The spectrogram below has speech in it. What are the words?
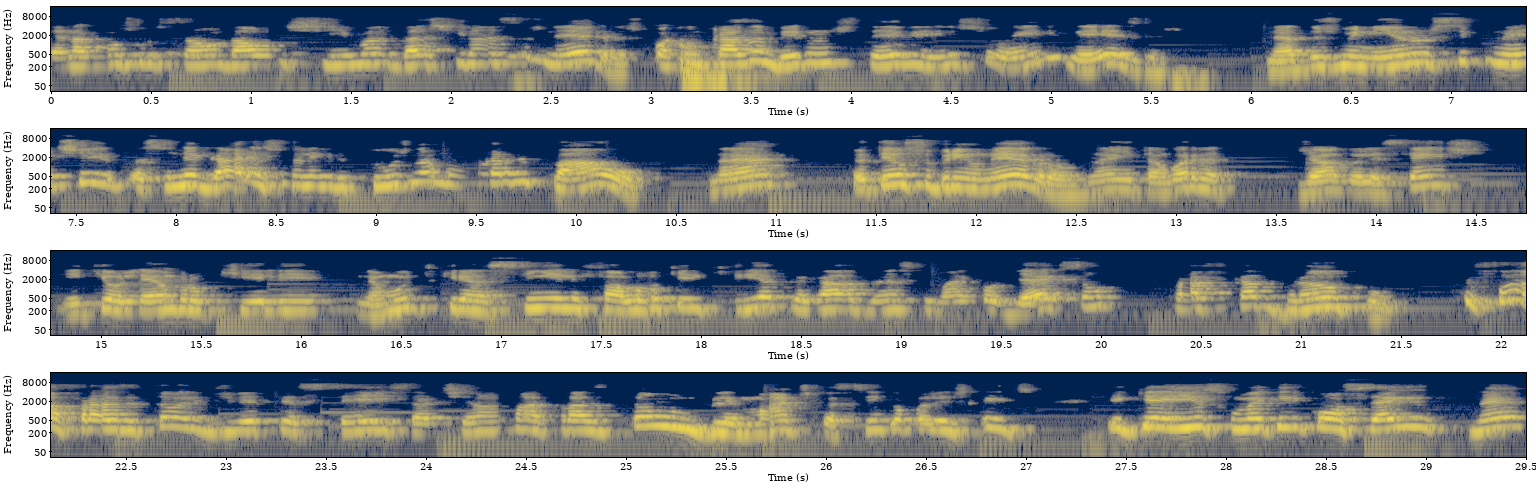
é na construção da autoestima das crianças negras. Porque em casa mesmo a gente teve isso N vezes. Né, dos meninos simplesmente assim, negarem sua negritude na cara de pau. Né? Eu tenho um sobrinho negro, né, então agora já é um adolescente, em que eu lembro que ele, né, muito criancinha, ele falou que ele queria pegar a doença do Michael Jackson para ficar branco. E foi uma frase tão, ele devia ter 6, 7 anos, uma frase tão emblemática assim, que eu falei, gente, e que é isso? Como é que ele consegue né,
